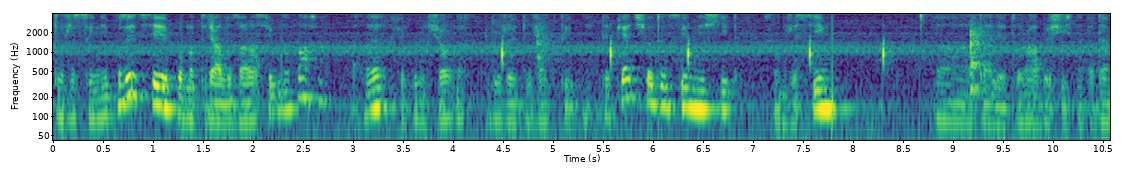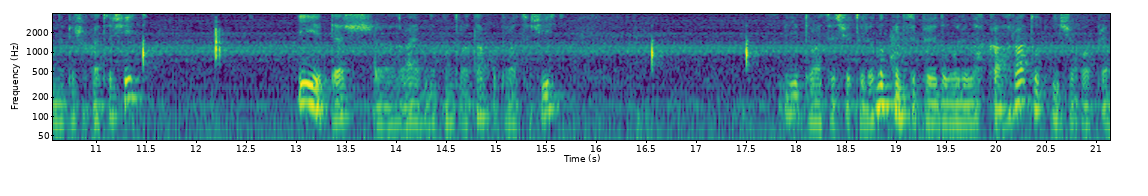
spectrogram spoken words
в дуже сильній позиції, по матеріалу зараз рівновага, але фігури чорних дуже дуже активні. Т5 ще один сильний хід, слон G7. Далі тура Б6 нападаємо на пішака С6. І теж граємо на контратаку тура С6. І тура С4. Ну, в принципі, доволі легка гра, тут нічого прям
